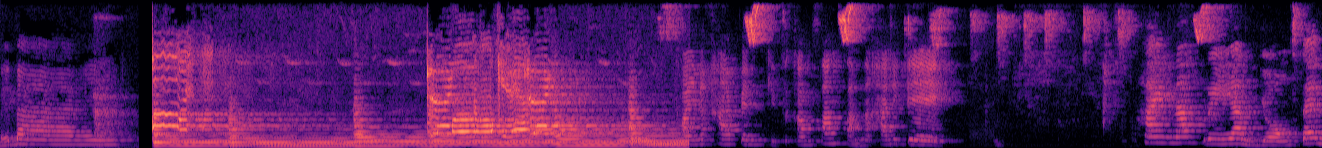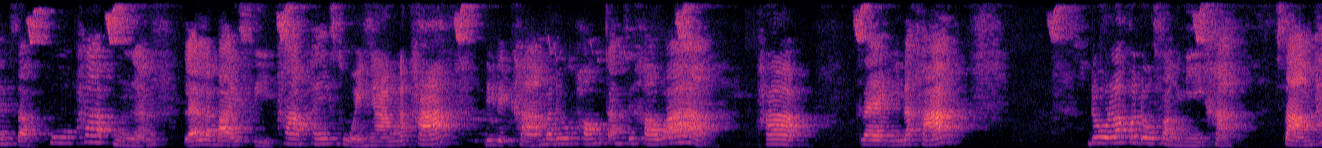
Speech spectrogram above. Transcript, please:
บ๊ายบายไปนะคะเป็นกิจกรรมสร้างสรรค์นะคะเด็กๆ นักเรียนโยงเส้นจับคู่ภาพเหมือน และระบายสีภาพให้สวยงามนะคะ เด็กๆคะมาดูพร้อมกันสิคะว่า ภาพแรกนี้นะคะ ดูแล้วก็ดูฝั่งนี้ค่ะสามภ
